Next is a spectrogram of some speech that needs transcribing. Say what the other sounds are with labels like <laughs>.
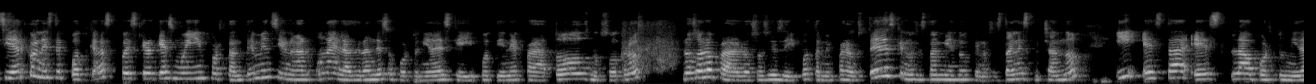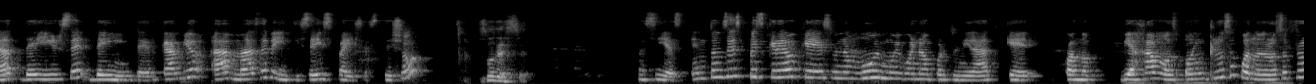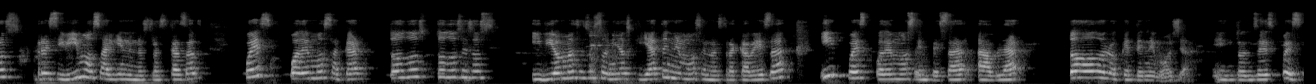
iniciar con este podcast, pues creo que es muy importante mencionar una de las grandes oportunidades que HIPO tiene para todos nosotros, no solo para los socios de HIPO, también para ustedes que nos están viendo, que nos están escuchando. Y esta es la oportunidad de irse de intercambio a más de 26 países. ¿De show? So Así es. Entonces, pues creo que es una muy, muy buena oportunidad que cuando viajamos o incluso cuando nosotros recibimos a alguien en nuestras casas, pues podemos sacar todos, todos esos idiomas, esos sonidos que ya tenemos en nuestra cabeza y pues podemos empezar a hablar todo lo que tenemos ya. Entonces, pues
